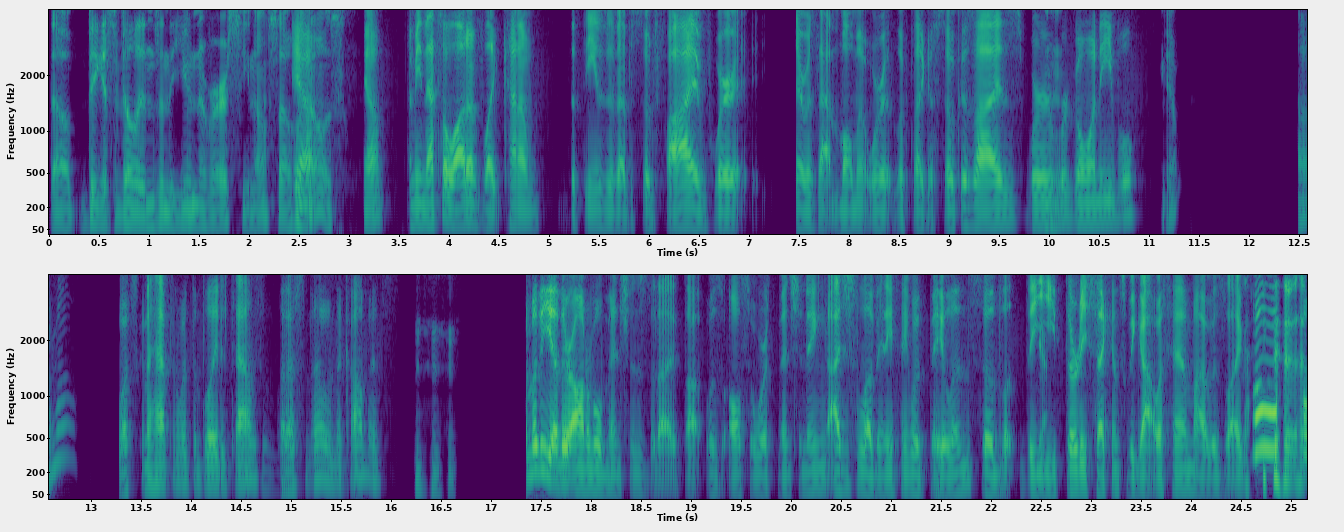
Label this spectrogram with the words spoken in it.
the biggest villains in the universe. You know, so who Yeah. knows? Yeah. I mean, that's a lot of like kind of the themes of episode five where it- there was that moment where it looked like Ahsoka's eyes were Mhm. were going evil. Yep. I don't know. What's gonna happen with the Blade of Talzin? Let us know in the comments. Some of the other honorable mentions that I thought was also worth mentioning. I just love anything with Baylan. So the, the 30 seconds we got with him, I was like, oh,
